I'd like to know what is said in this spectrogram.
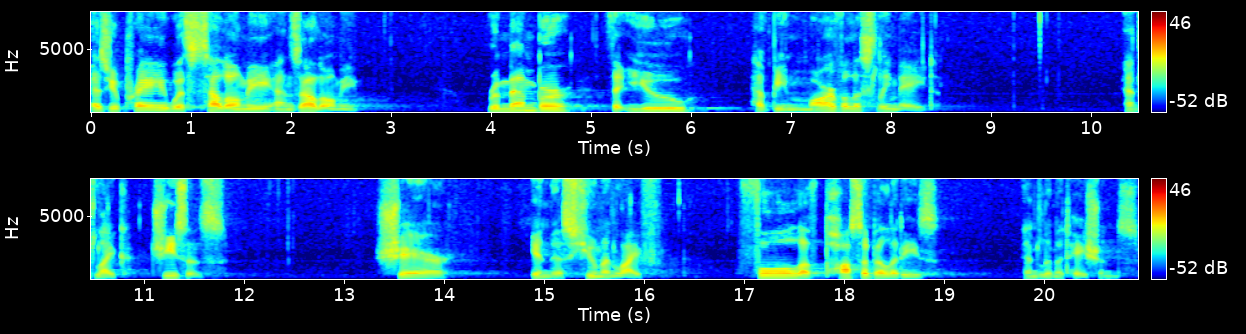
As you pray with Salome and Zelomi, remember that you have been marvelously made. And like Jesus, share in this human life, full of possibilities and limitations,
